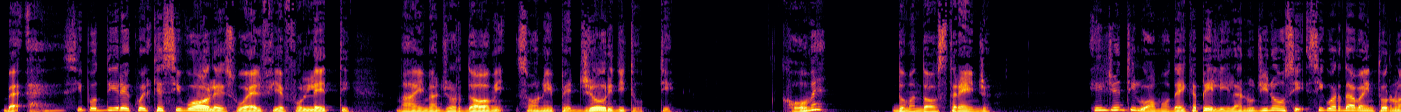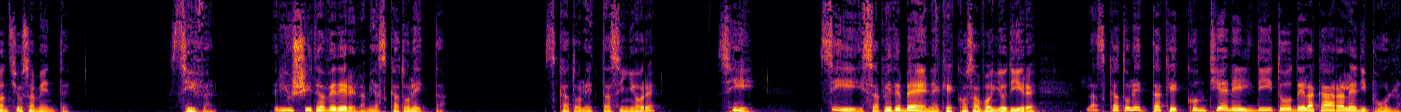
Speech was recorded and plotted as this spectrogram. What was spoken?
Beh, si può dire quel che si vuole su elfi e folletti, ma i maggiordomi sono i peggiori di tutti. Come? domandò Strange. Il gentiluomo dai capelli lanuginosi si guardava intorno ansiosamente. Stephen, riuscite a vedere la mia scatoletta? Scatoletta, signore? Sì, sì, sapete bene che cosa voglio dire. La scatoletta che contiene il dito della cara Lady Paul.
